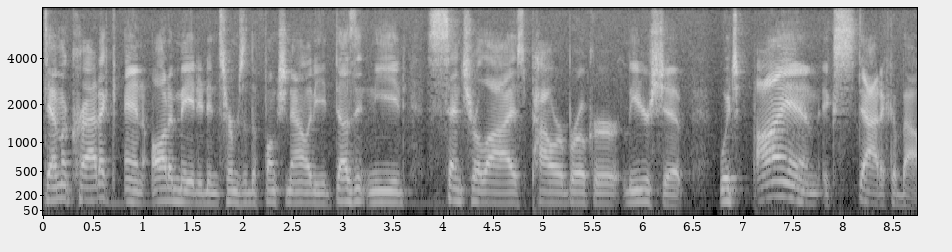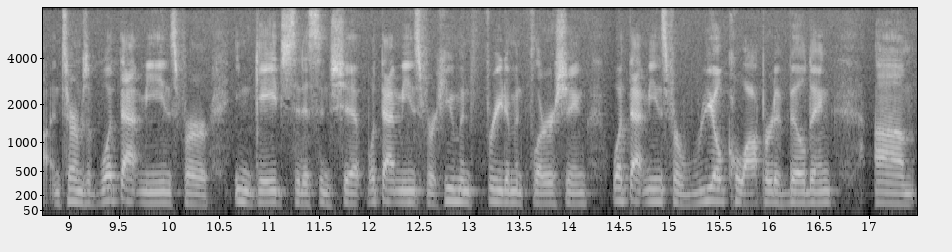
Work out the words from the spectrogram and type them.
democratic and automated in terms of the functionality. It doesn't need centralized power broker leadership, which I am ecstatic about in terms of what that means for engaged citizenship, what that means for human freedom and flourishing, what that means for real cooperative building. Um,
